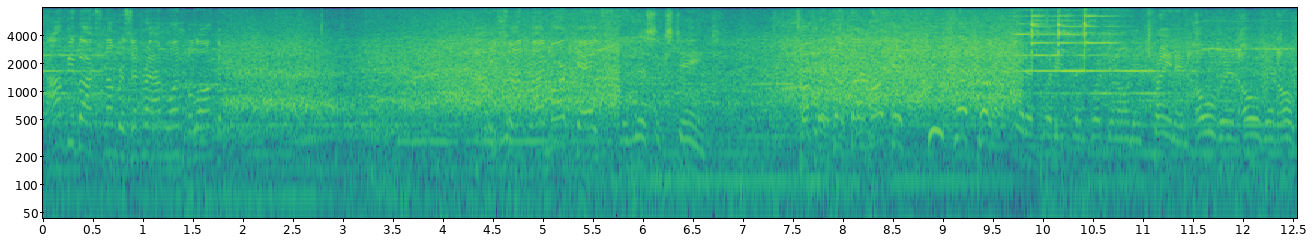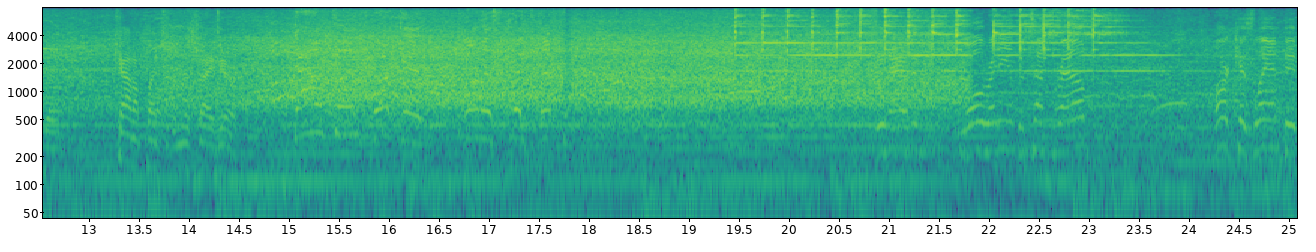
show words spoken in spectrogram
CompuBox numbers in round one belong to. Body shot by Marquez. In this exchange. Uppercut by Marquez. Huge left hook. That's what he's been working on in training over and over and over. Counter punching him this right here. Down goes Marquez already in the 10th round. Marquez landed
